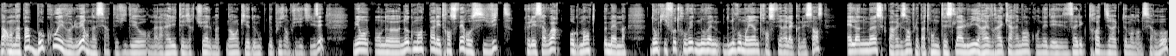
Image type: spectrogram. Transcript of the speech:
bah, on n'a pas beaucoup évolué. On a certes des vidéos, on a la réalité virtuelle maintenant qui est de, plus en plus utilisée, mais on, n'augmente pas les transferts aussi vite que les savoirs augmentent eux-mêmes. Donc il faut trouver de, nouveaux moyens de transférer la connaissance. Elon Musk, par exemple, le patron de Tesla, lui, rêverait carrément qu'on ait des électrodes directement dans le cerveau.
